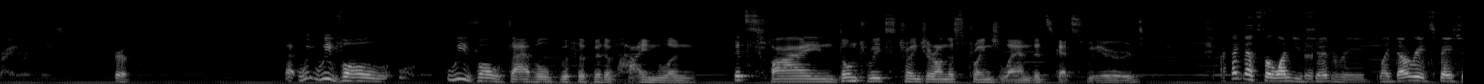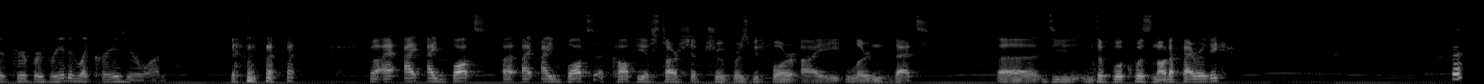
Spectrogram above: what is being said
writer at least. True. Uh, we, we've all we've all dabbled with a bit of Heinlein. It's fine. Don't read Stranger on a Strange Land. It gets weird. I think that's the one you should read. Like, don't read Spaceship Troopers. Read his like crazier one. no, I, I, I bought uh, I, I bought a copy of Starship Troopers before I learned that uh, the the book was not a parody.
